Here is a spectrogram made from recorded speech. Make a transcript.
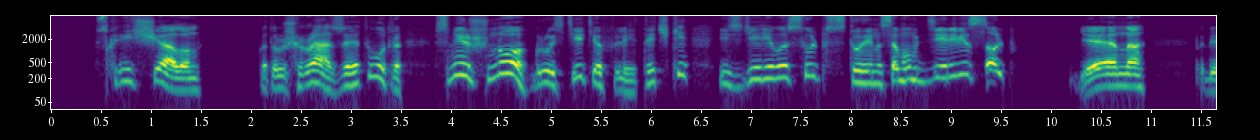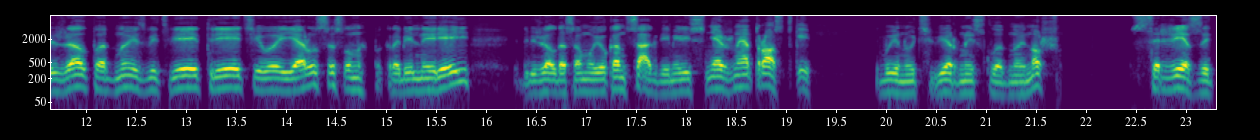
— вскричал он, в который уж раз за это утро. «Смешно грустить о флейточке из дерева сульп, стоя на самом дереве сульп!» Гена побежал по одной из ветвей третьего яруса, словно по корабельной рее, и добежал до самого ее конца, где имелись снежные отростки. Вынуть верный складной нож, срезать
